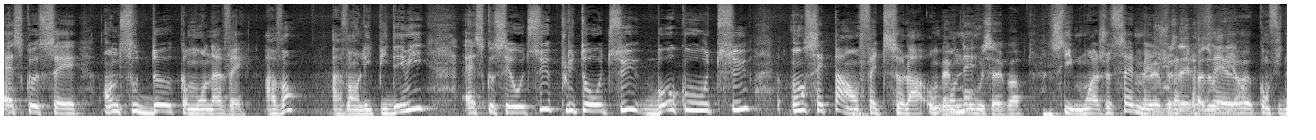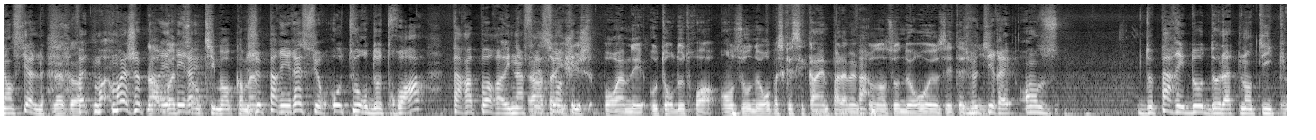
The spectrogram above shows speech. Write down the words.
Est-ce que c'est en dessous de 2 comme on avait avant? Avant l'épidémie. Est-ce que c'est au-dessus Plutôt au-dessus Beaucoup au-dessus? On ne sait pas en fait cela. On, Même vous, vous savez pas? Si, moi je sais, mais, n'avez pas c'est euh, confidentiel. En fait, moi, moi, je, parierais, je parierais sur autour de 3 par rapport à une inflation... Alors, juste pour ramener autour de 3 en zone euro, parce que c'est quand même pas la même chose en zone euro et aux États-Unis. Je dirais en, de part et d'autre de l'Atlantique,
